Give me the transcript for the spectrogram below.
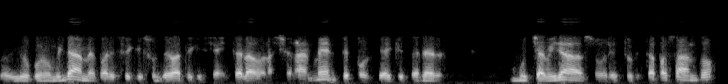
lo digo con humildad, me parece que es un debate que se ha instalado nacionalmente porque hay que tener mucha mirada sobre esto que está pasando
